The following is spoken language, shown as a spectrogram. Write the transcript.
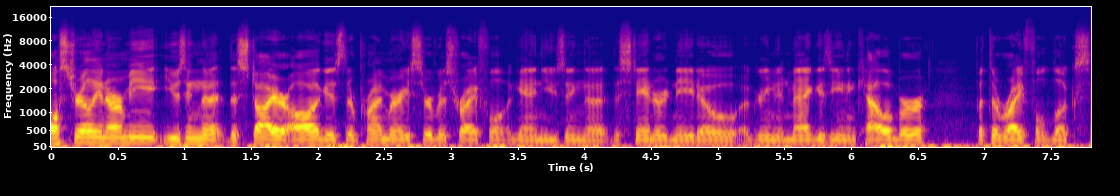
Australian Army using the, the Steyr AUG as their primary service rifle, again using the, the standard NATO agreement magazine and caliber, but the rifle looks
